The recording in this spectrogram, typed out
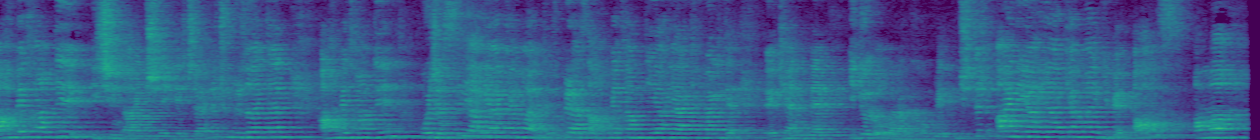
Ahmet Hamdi için de aynı şey geçerli. Çünkü zaten Ahmet Hamdi'nin hocası Yahya Kemal'dir. Biraz da Ahmet Hamdi Yahya Kemal'i de e, kendine idol olarak kabul etmiştir. Aynı Yahya Kemal gibi az ama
